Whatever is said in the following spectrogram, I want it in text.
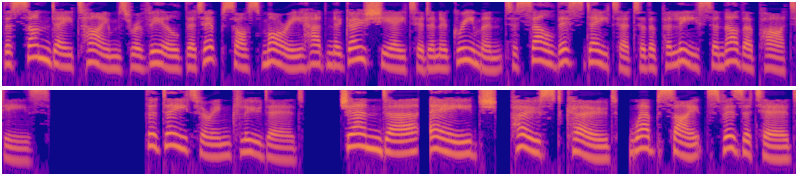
the Sunday Times revealed that Ipsos Mori had negotiated an agreement to sell this data to the police and other parties. The data included gender, age, postcode, websites visited,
